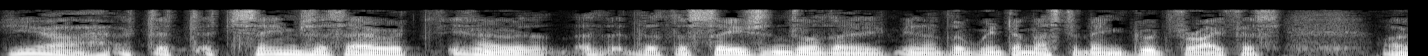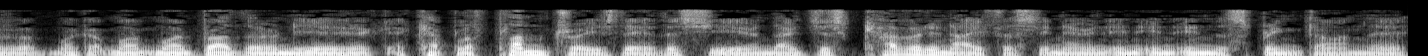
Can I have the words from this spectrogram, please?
Yeah, it, it, it seems as though it, you know the, the seasons or the you know the winter must have been good for aphis. I've I got my, my brother and he had a, a couple of plum trees there this year, and they're just covered in aphis, you know, in, in, in the springtime there,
